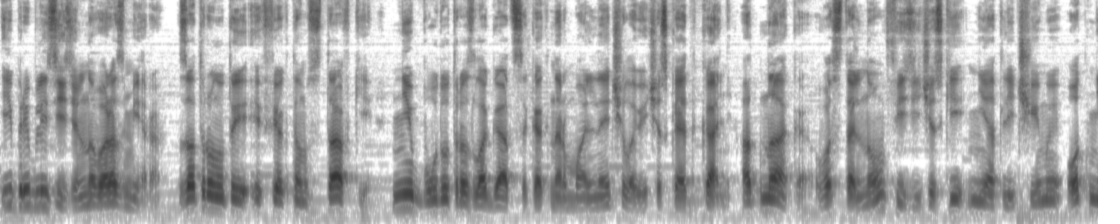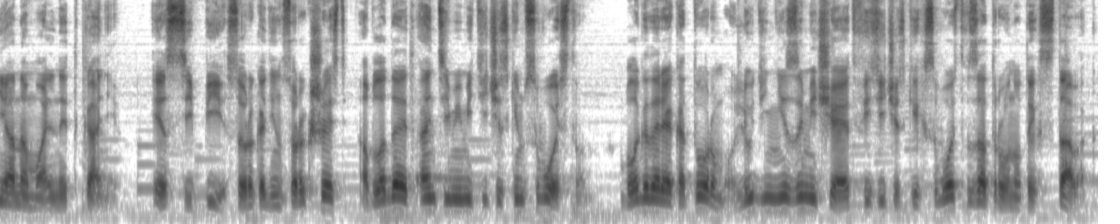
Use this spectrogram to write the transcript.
и приблизительного размера. Затронутые эффектом ставки не будут разлагаться как нормальная человеческая ткань, однако в остальном физически неотличимы от неаномальной ткани. SCP-4146 обладает антимиметическим свойством, благодаря которому люди не замечают физических свойств затронутых ставок.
